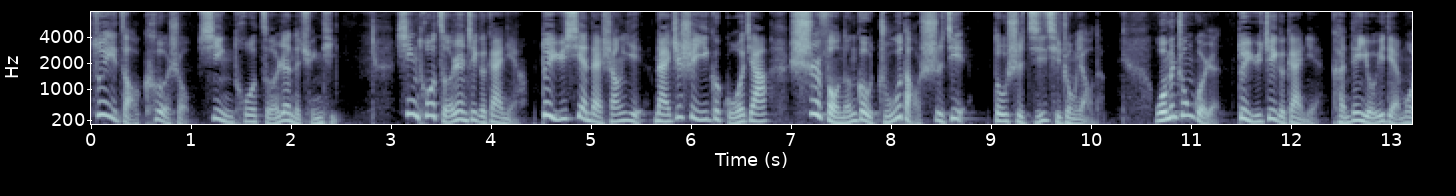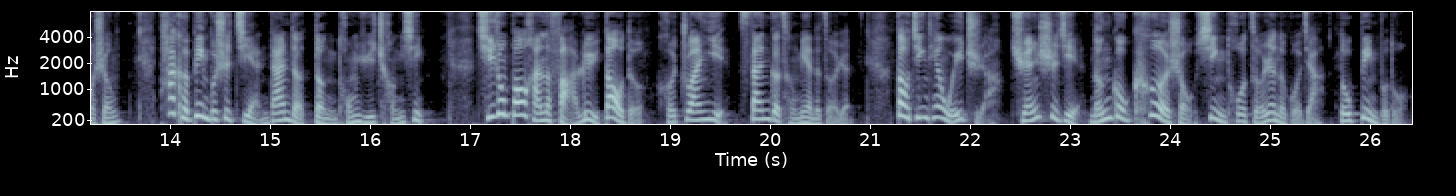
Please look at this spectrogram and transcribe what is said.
最早恪守信托责任的群体。信托责任这个概念啊，对于现代商业乃至是一个国家是否能够主导世界，都是极其重要的。我们中国人对于这个概念肯定有一点陌生，它可并不是简单的等同于诚信。其中包含了法律、道德和专业三个层面的责任。到今天为止啊，全世界能够恪守信托责任的国家都并不多。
